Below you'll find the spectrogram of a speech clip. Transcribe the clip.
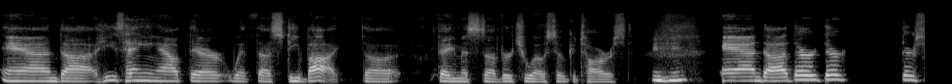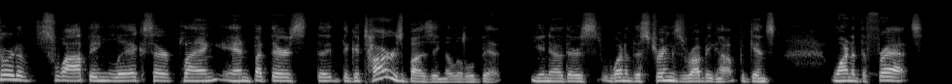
And uh, he's hanging out there with uh, Steve Vai, the famous uh, virtuoso guitarist, mm-hmm. and uh, they're they're they're sort of swapping licks, they're playing, and but there's the the guitar's buzzing a little bit. You know, there's one of the strings rubbing up against one of the frets,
